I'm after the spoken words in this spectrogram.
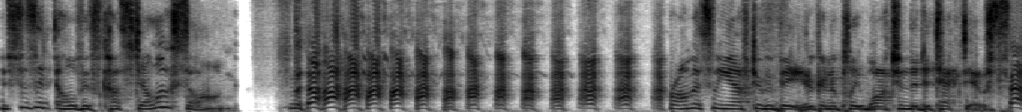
This is an Elvis Costello song. Promise me after the bit you're going to play Watching the Detectives.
